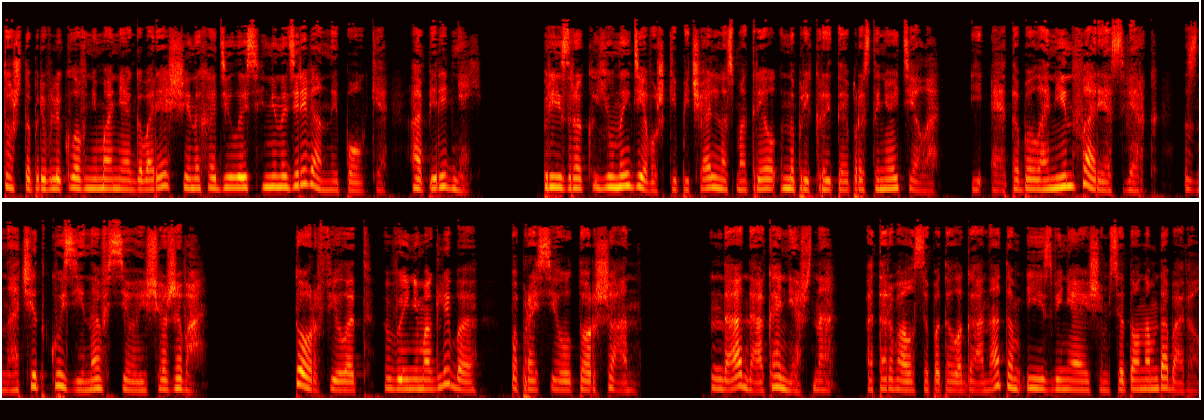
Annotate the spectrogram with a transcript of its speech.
То, что привлекло внимание говорящей, находилось не на деревянной полке, а перед ней. Призрак юной девушки печально смотрел на прикрытое простынёй тело. И это была не инфария сверг, Значит, кузина все еще жива. «Тор, Филет, вы не могли бы...» — попросил Торшан. «Да-да, конечно», — оторвался патологоанатом и извиняющимся тоном добавил.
